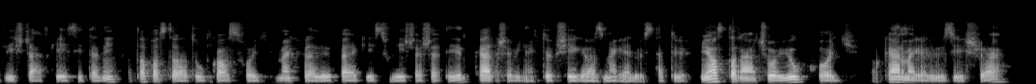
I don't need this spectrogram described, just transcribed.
listát készíteni. A tapasztalatunk az, hogy megfelelő felkészülés esetén káresemények többsége az megelőzhető. Mi azt tanácsoljuk, hogy a kármegelőzésre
